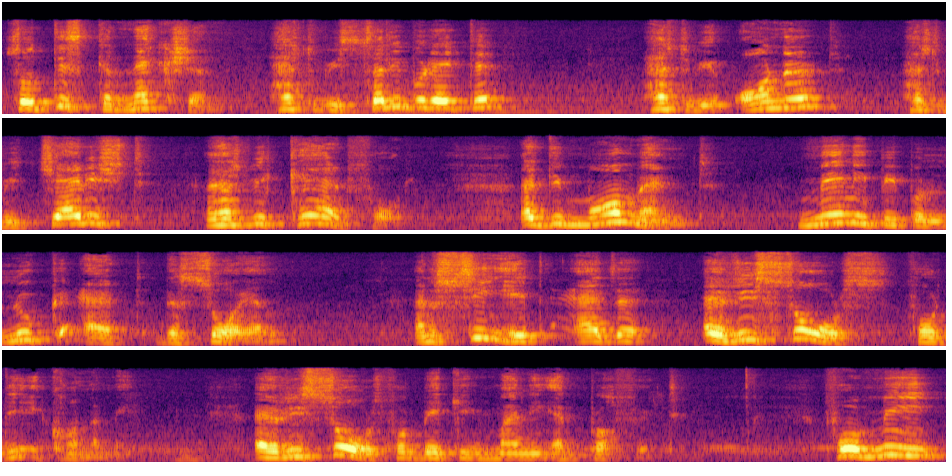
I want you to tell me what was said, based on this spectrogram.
So this connection has to be celebrated, has to be honored, has to be cherished, and has to be cared for. At the moment, many people look at the soil and see it as a, a resource for the economy, a resource for making money and profit. For me,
